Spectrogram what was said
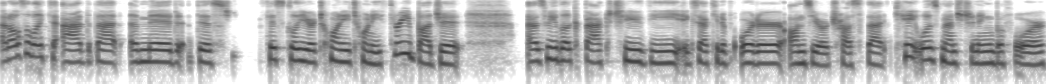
I'd also like to add that amid this fiscal year 2023 budget, as we look back to the executive order on zero trust that Kate was mentioning before,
